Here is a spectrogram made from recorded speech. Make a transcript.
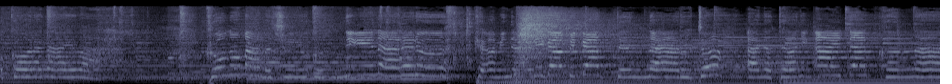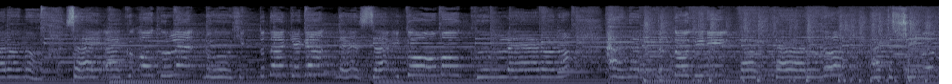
怒らないわこのまま自由になれる雷がピカってなるとあなたに会いたくなるの最悪遅れる人だけがね最高もくれるの離れた時に私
